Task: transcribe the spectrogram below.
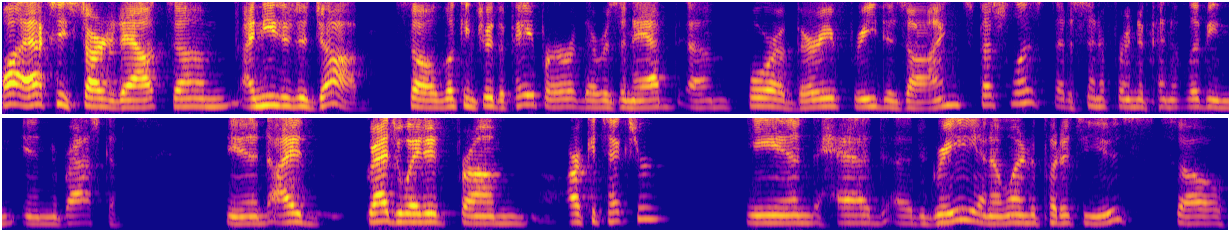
Well, I actually started out, um, I needed a job. So looking through the paper, there was an ad um, for a barrier free design specialist at a Center for Independent Living in Nebraska. And I graduated from architecture and had a degree and I wanted to put it to use. So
